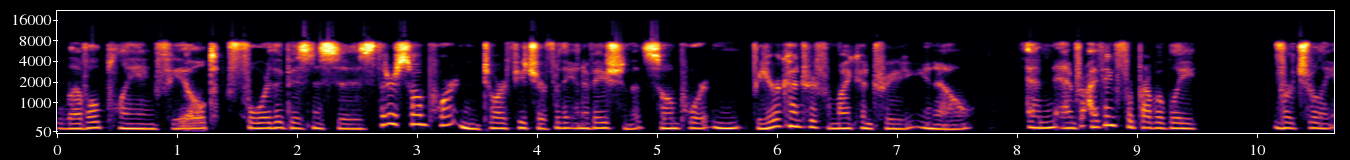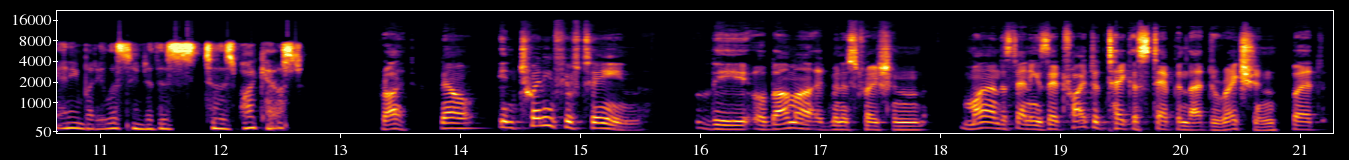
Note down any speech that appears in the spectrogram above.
level playing field for the businesses that are so important to our future, for the innovation that's so important for your country, for my country, you know, and and I think for probably virtually anybody listening to this to this podcast. Right now, in 2015, the Obama administration, my understanding is they tried to take a step in that direction, but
